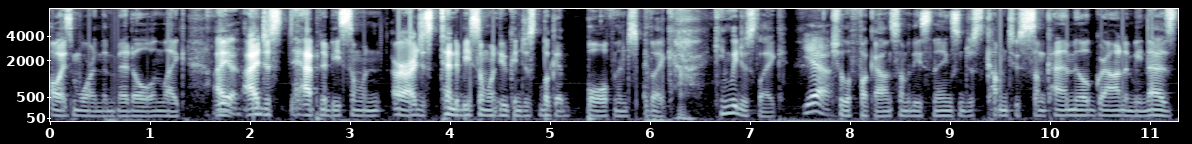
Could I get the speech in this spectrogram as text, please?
always more in the middle, and like Yeah. I, I just happen to be someone, or I just tend to be someone who can just look at both and just be like, can we just like Yeah. chill the fuck out on some of these things and just come to some kind of middle ground? I mean, that is,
